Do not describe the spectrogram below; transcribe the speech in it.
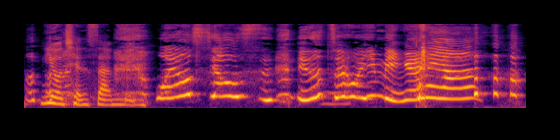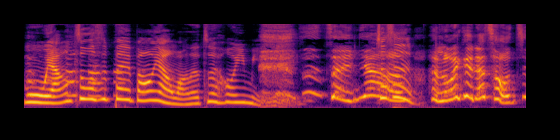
了，你有前三名。我要笑死！你是最后一名哎，对呀、母羊座是被包养王的最后一名 哎，是。怎样？就是很容易跟人家吵架，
